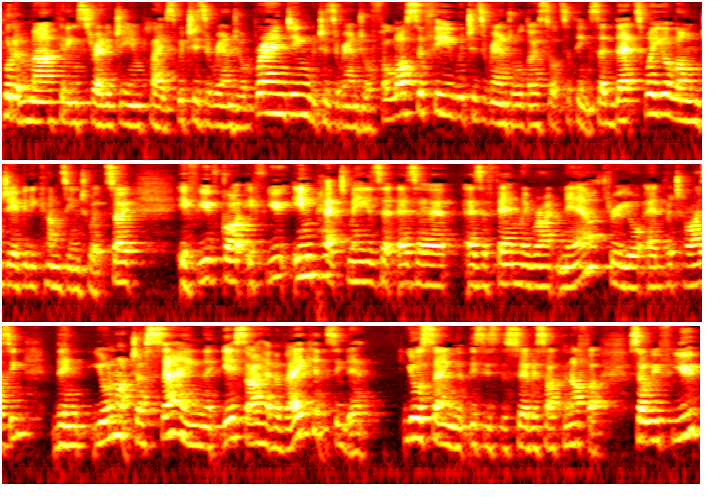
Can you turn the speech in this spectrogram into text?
put a marketing strategy in place, which is around your branding, which is around your philosophy, which is around all those sorts of things. So that's where your longevity comes into it. So if you've got if you impact me as a as a as a family right now through your advertising, then you're not just saying that yes, I have a vacancy there you're saying that this is the service I can offer. So if you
